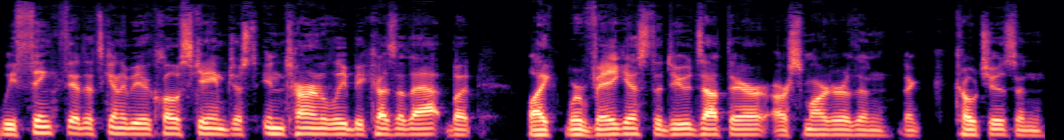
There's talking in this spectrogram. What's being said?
we think that it's going to be a close game just internally because of that, but like we're Vegas, the dudes out there are smarter than the coaches and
